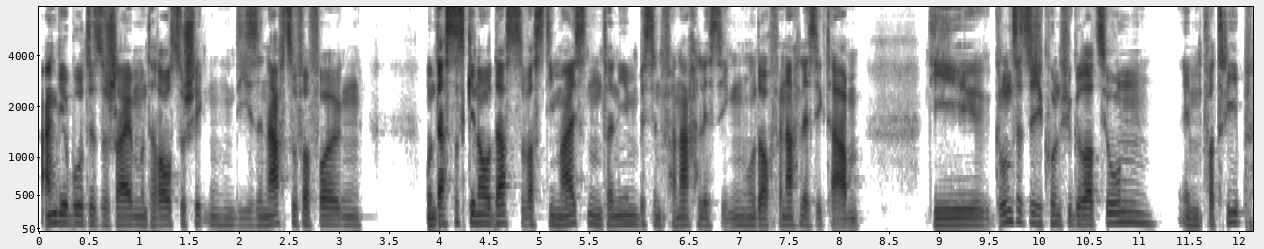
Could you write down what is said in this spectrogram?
Angebote zu schreiben und herauszuschicken, diese nachzuverfolgen, und das ist genau das, was die meisten Unternehmen ein bisschen vernachlässigen oder auch vernachlässigt haben. Die grundsätzliche Konfiguration im Vertrieb,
